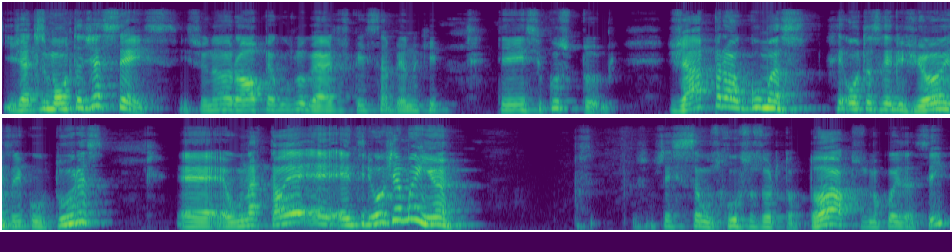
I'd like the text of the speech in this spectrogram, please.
e já desmonta dia 6. Isso na Europa, em alguns lugares, eu fiquei sabendo que tem esse costume. Já para algumas outras religiões e culturas, é, o Natal é, é, entre hoje e amanhã. Não sei se são os russos ortodoxos, uma coisa assim,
